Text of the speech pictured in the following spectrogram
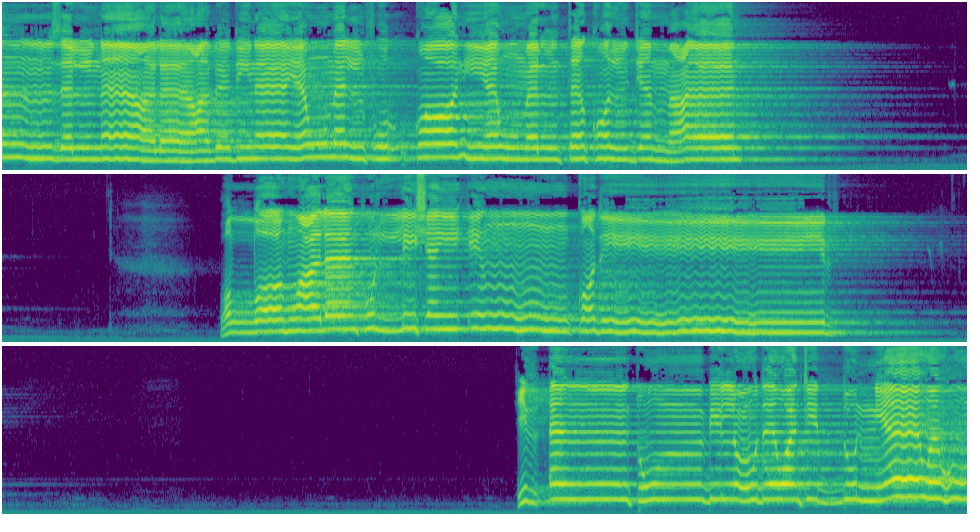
أنزلنا على عبدنا يوم الفرقان يوم التقى الجمعان والله على كل شيء قدير. إذ أنتم بالعدوة الدنيا وهم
